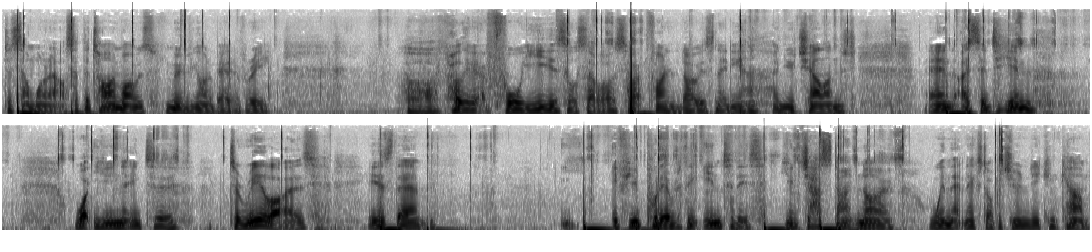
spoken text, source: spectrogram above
to somewhere else. At the time, I was moving on about every, oh, probably about four years or so. I was finding that I was needing a, a new challenge. And I said to him, what you need to, to realize is that if you put everything into this, you just don't know when that next opportunity can come.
